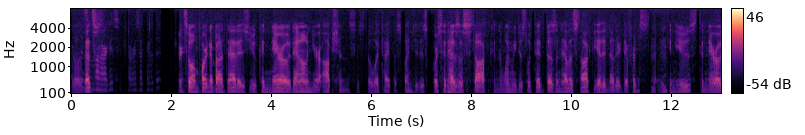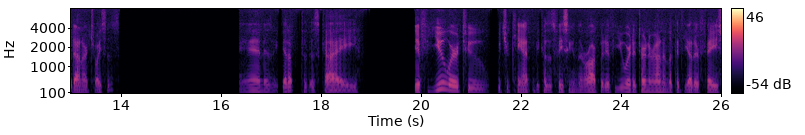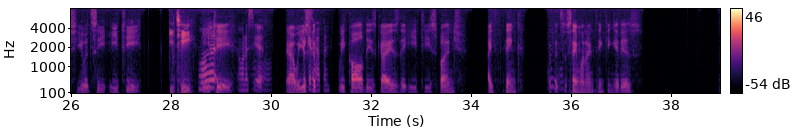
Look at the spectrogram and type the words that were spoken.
So Just that's Argus if Trevor's okay with it. what's so important about that is you can narrow down your options as to what type of sponge it is. Of course, it has a stalk, and the one we just looked at doesn't have a stalk. Yet another difference that we Mhm. can use to narrow down our choices. And as we get up to this guy, if you were to, which you can't because it's facing in the rock, but if you were to turn around and look at the other face, you would see ET. E.T. What? ET. I want to see it. Oh, Yeah, we Make used it to, happen. we call these guys the ET sponge, I think, Oh, if it's yeah. the same one I'm thinking it is.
